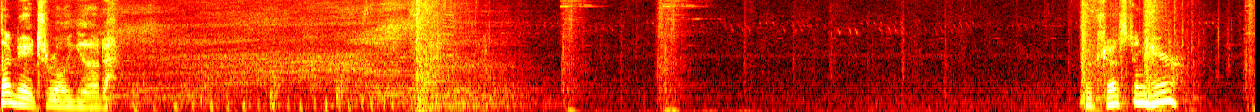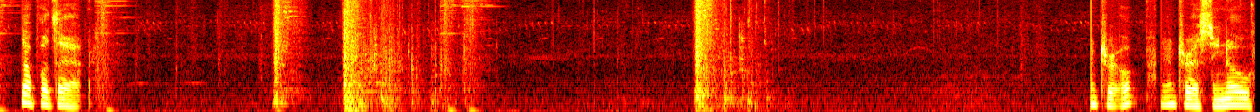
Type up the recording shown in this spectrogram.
Seventy-eight's really good. A chest in here? What's up with that? Inter oh, interesting. No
